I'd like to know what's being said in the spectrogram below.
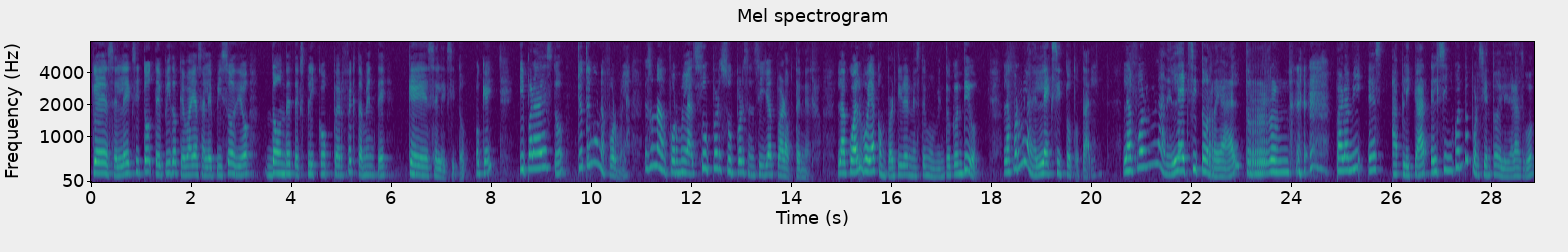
qué es el éxito, te pido que vayas al episodio donde te explico perfectamente qué es el éxito, ¿ok? Y para esto yo tengo una fórmula. Es una fórmula súper, súper sencilla para obtenerlo, la cual voy a compartir en este momento contigo. La fórmula del éxito total. La fórmula del éxito real para mí es aplicar el 50% de liderazgo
